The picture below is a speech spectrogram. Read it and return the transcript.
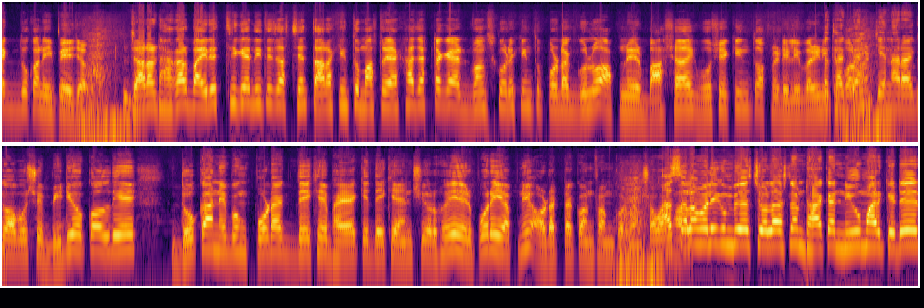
এক দোকানেই পেয়ে যাবেন। যারা ঢাকার বাইরের থেকে নিতে যাচ্ছেন তারা কিন্তু মাত্র এক হাজার টাকা অ্যাডভান্স করে কিন্তু প্রোডাক্টগুলো আপনার বাসায় বসে কিন্তু আপনার ডেলিভারি নিতে পারবেন। কেনার আগে অবশ্যই ভিডিও কল দিয়ে দোকান এবং প্রোডাক্ট দেখে ভাইয়াকে দেখে এনশিওর হয়ে এরপরেই আপনি অর্ডারটা কনফার্ম করবেন। সবাই আসসালামু আলাইকুম বিয়াস চলে আসলাম ঢাকা নিউ মার্কেটের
